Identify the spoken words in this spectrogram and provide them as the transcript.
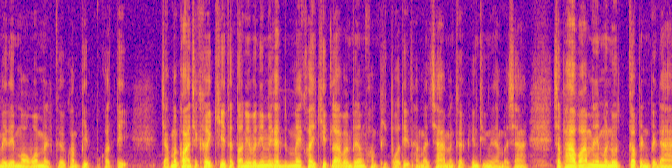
ไม่ได้มองว่ามันเกิดความผิดปกติ จากเมื่อก่อนจะเคยคิด แต่ตอนนี้วันนี้ไม่ค่อยไม่ค่อยคิดแล้วมันเป็นเรื่องความผิดปกติธรรมชาติมันเกิดขึ้นจริงในธรรมชาติ สภาวะในมนุษย์ก็เป็นไปได้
